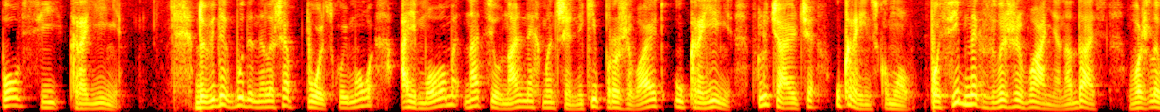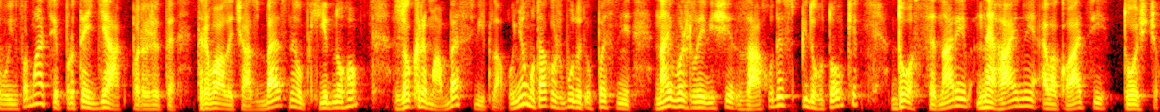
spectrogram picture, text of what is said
по всій країні. Довідник буде не лише польською мовою, а й мовами національних меншин, які проживають в Україні, включаючи українську мову. Посібник з виживання надасть важливу інформацію про те, як пережити тривалий час без необхідного, зокрема без світла. У ньому також будуть описані найважливіші заходи з підготовки до сценаріїв негайної евакуації тощо.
